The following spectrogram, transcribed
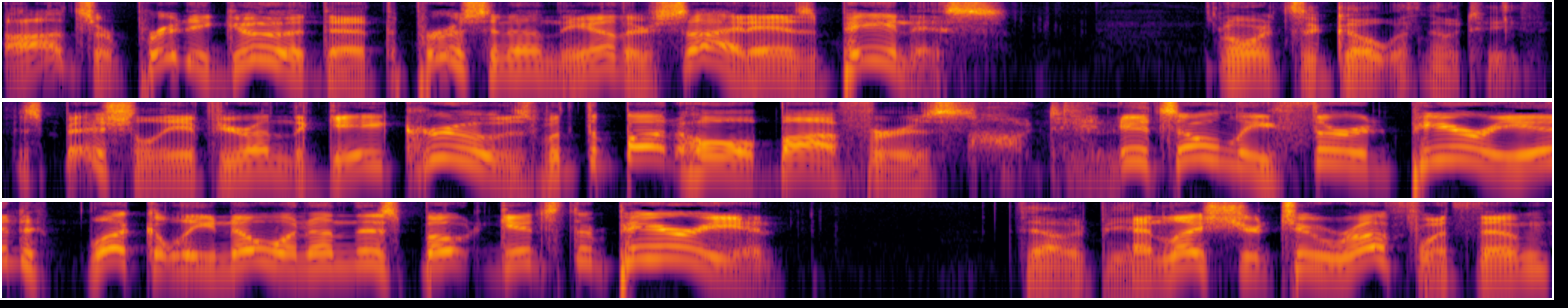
odds are pretty good that the person on the other side has a penis. Or it's a goat with no teeth. Especially if you're on the gay cruise with the butthole buffers. Oh, dude. It's only third period. Luckily, no one on this boat gets their period. That would be Unless you're too rough with them.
